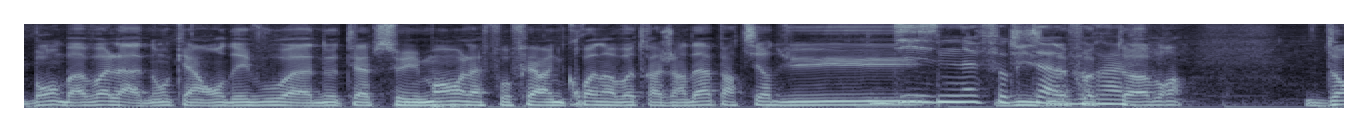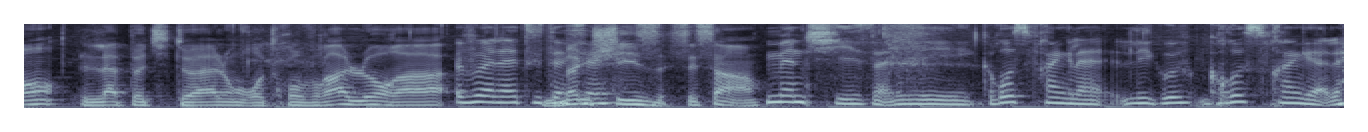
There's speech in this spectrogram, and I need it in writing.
bon bah voilà, donc un rendez-vous à noter absolument. Là, faut faire une croix dans votre agenda à partir du 19 octobre. 19 octobre. Dans la petite halle, on retrouvera Laura Voilà, tout à fait. Munchies, c'est ça hein Munchies, les grosses fringales. Les grosses fringales.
